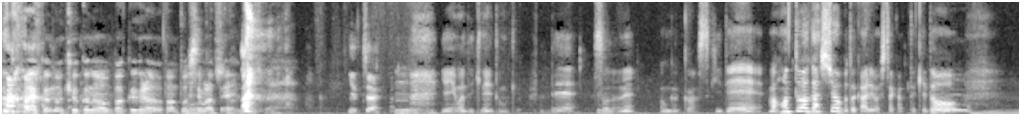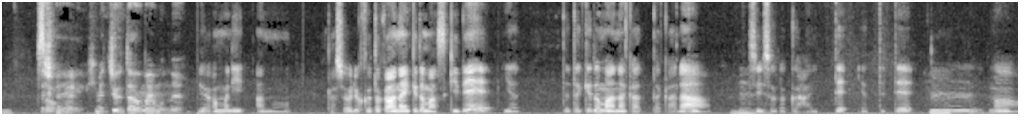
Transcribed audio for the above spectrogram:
ともやくんの曲のバックグラウンド担当してもらって。言っちゃう？うん。いや今できないと思うけど。でそうだね、音楽は好きで。まあ本当は合唱部とかあれはしたかったけど、うん確かに姫っち歌うまいもんね。いやあんまりあの合唱力とかはないけどまあ好きでやってたけどまあなかったからうん。吹奏楽入ってやっててうんま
